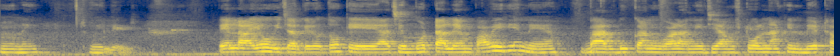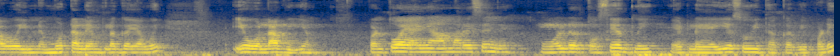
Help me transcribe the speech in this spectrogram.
હું નહીં, જોઈ લેવી. પહેલાં એવો વિચાર કર્યો હતો કે આ જે મોટા લેમ્પ આવે છે ને, બાર દુકાનવાળાની જે આમ સ્ટોલ નાખીને બેઠા હોય, એમને મોટા લેમ્પ લગાવ્યા હોય, એવો લાવી એમ. પણ તોય અહીંયા અમારે છે ને, હોલ્ડર તો છે જ નહીં, એટલે એ સુવિધા કરવી પડે.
